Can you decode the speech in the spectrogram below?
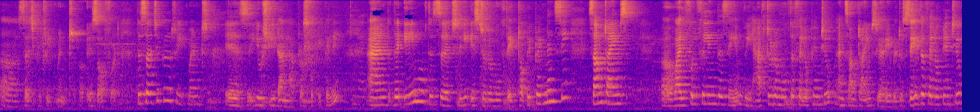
uh, surgical treatment is offered. The surgical treatment is usually done laparoscopically. And the aim of the surgery is to remove the ectopic pregnancy. Sometimes, uh, while fulfilling the same, we have to remove the fallopian tube, and sometimes we are able to save the fallopian tube.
